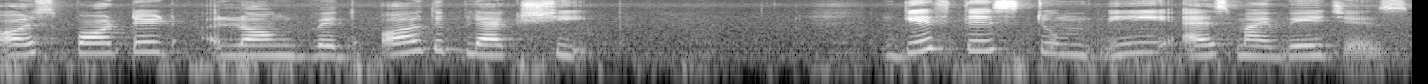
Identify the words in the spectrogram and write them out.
or spotted along with all the black sheep. Give this to me as my wages.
